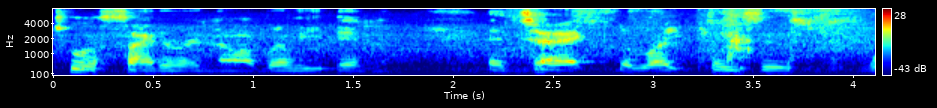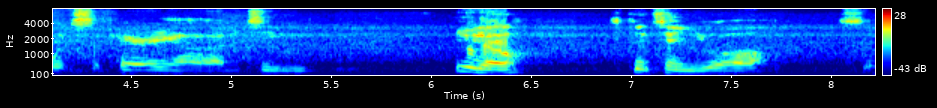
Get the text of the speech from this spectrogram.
too excited right now. I really didn't attack the right places with Superion to, you know, continue off. So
